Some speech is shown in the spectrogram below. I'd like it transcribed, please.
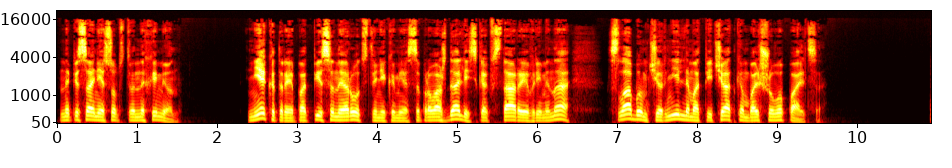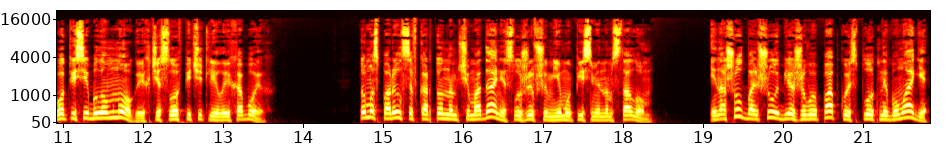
написание собственных имен. Некоторые, подписанные родственниками, сопровождались, как в старые времена, слабым чернильным отпечатком большого пальца. Подписей было много, их число впечатлило их обоих. Томас порылся в картонном чемодане, служившем ему письменным столом, и нашел большую бежевую папку из плотной бумаги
